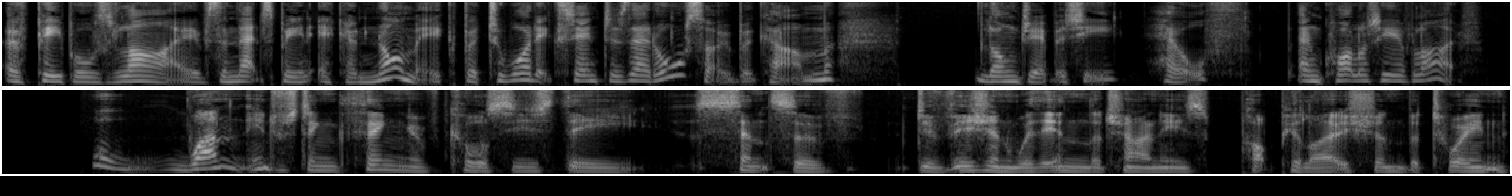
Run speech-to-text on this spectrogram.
of people's lives and that's been economic but to what extent does that also become longevity health and quality of life? Well one interesting thing of course is the sense of division within the Chinese population between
